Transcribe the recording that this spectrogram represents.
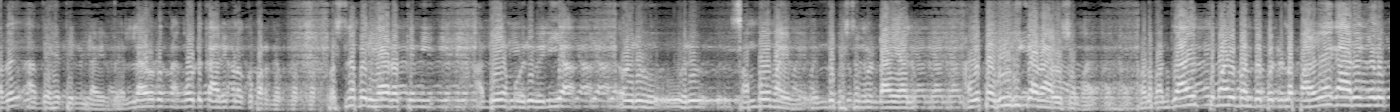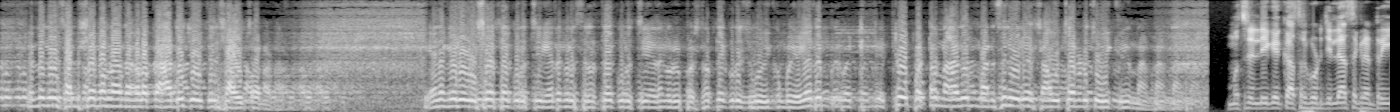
അത് അദ്ദേഹത്തിനുണ്ടായിരുന്നു. എല്ലാവരും അങ്ങോട്ട് കാര്യങ്ങളൊക്കെ പറഞ്ഞു. പ്രശ്നപരിഹാരത്തിന് അദ്ദേഹം ഒരു വലിയ ഒരു ഒരു സംഭവമായിരുന്നു. എന്ത് പ്രശ്നങ്ങളുണ്ടായാലും അത് പരിഹരിക്കാൻ ആവശ്യമായി. അവിടെ പഞ്ചായത്തുമായി ബന്ധപ്പെട്ടുള്ള പഴയ കാര്യങ്ങളും എന്തെങ്കിലും സംശയം വന്നാൽ ഞങ്ങളൊക്കെ ആദ്യം ചോദിക്കൽ സാധിച്ചാണ് ഏതെങ്കിലും ഒരു വിഷയത്തെക്കുറിച്ച് ഏതെങ്കിലും ഒരു സ്ഥലത്തെക്കുറിച്ച് ഏതെങ്കിലും ഒരു പ്രശ്നത്തെക്കുറിച്ച് ചോദിക്കുമ്പോൾ ഏത് ഏറ്റവും പെട്ടെന്ന് ആദ്യം മനസ്സിൽ വരിക ഷാവുച്ചാനോട് ചോദിക്കുന്നതാണ് മുസ്ലിം ലീഗ് കാസർഗോഡ് ജില്ലാ secretary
